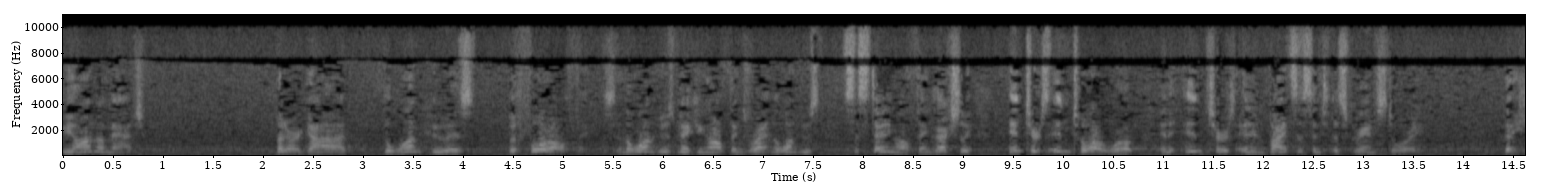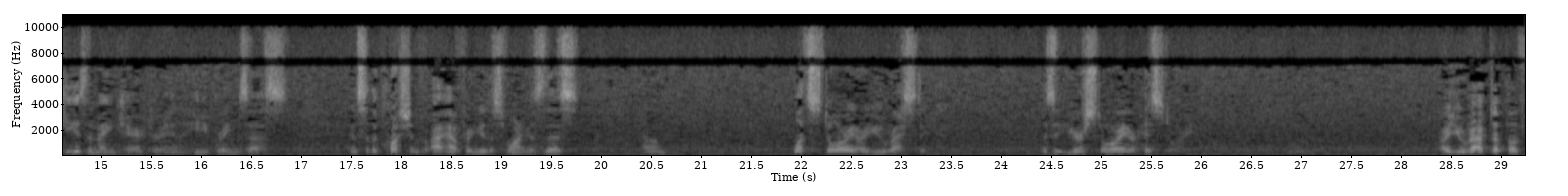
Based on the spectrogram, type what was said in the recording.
beyond imagining. But our God, the one who is before all things, and the one who's making all things right, and the one who's sustaining all things, actually enters into our world and enters and invites us into this grand story that He is the main character in, and He brings us. And so the question I have for you this morning is this um, What story are you resting in? Is it your story or His story? Are you wrapped up of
